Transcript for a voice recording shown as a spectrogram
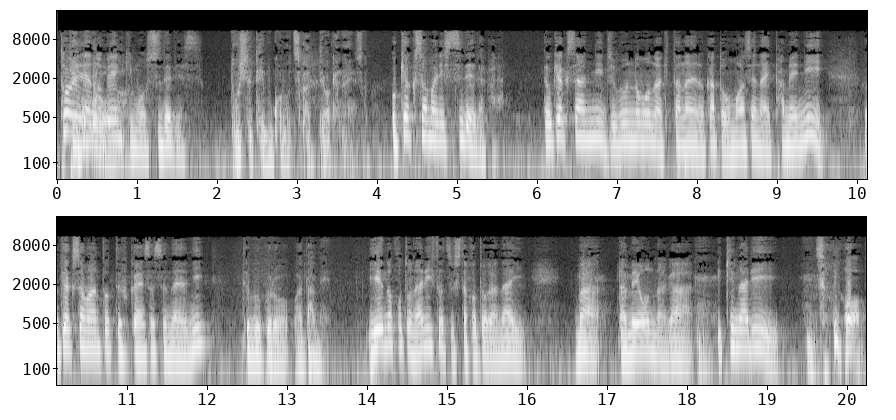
トイレの便器も素手ですどうして手袋を使ってわけないんですか？お客様に失礼だから。でお客さんに自分のものは汚いのかと思わせないためにお客様にとって不快させないように手袋はダメ。家のこと何一つしたことがないまあダメ女がいきなりその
